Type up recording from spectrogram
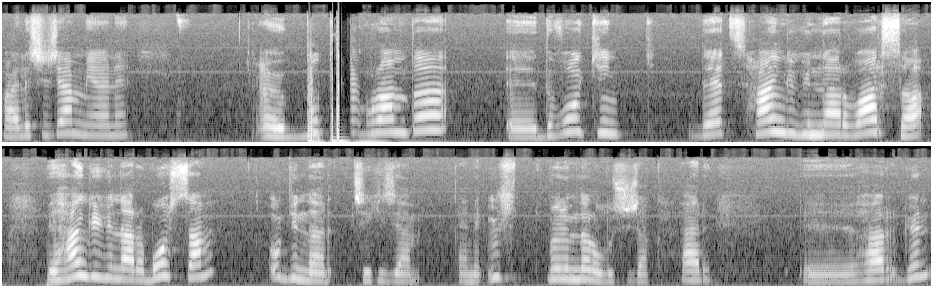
Paylaşacağım yani. E, bu programda e, The Walking Dead hangi günler varsa ve hangi günler boşsam o günler çekeceğim. Yani 3 bölümden oluşacak. Her e, her gün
